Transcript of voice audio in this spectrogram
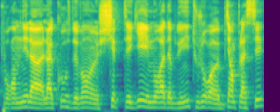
pour emmener la, course devant Cheptegei et Morad Abdouni, toujours bien placés.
